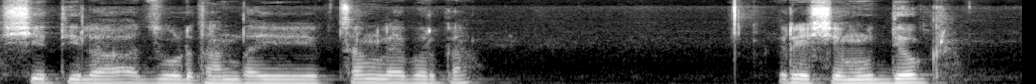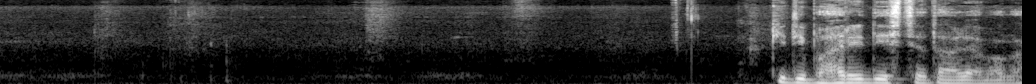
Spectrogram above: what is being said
शेतीला जोडधंदा एक चांगला आहे बरं का. रेशीम उद्योग. किती भारी दिसतात ताळ्या बघा.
